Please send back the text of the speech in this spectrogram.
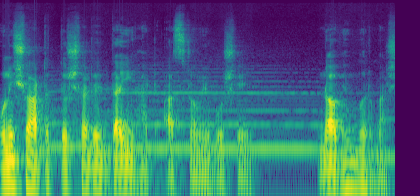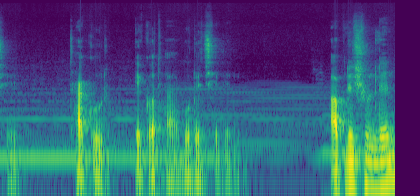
উনিশশো আটাত্তর সালের দাইহাট আশ্রমে বসে নভেম্বর মাসে ঠাকুর একথা বলেছিলেন। আপনি শুনলেন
